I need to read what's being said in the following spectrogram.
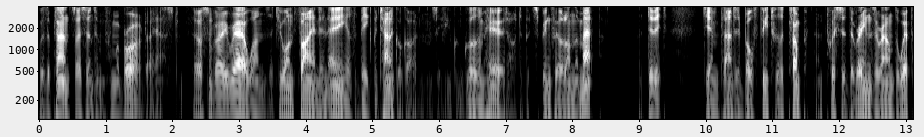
with the plants I sent him from abroad? I asked. There are some very rare ones that you won't find in any of the big botanical gardens. If you can grow them here, it ought to put Springfield on the map. I did it. Jim planted both feet with a clump and twisted the reins around the whip.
